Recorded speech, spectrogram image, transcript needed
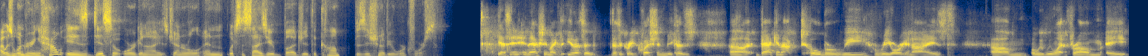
I was wondering, how is DISA organized, General, and what's the size of your budget, the composition of your workforce? Yes, and, and actually, Mike, you know, that's a that's a great question because uh, back in October we reorganized um, we, we, went from a,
